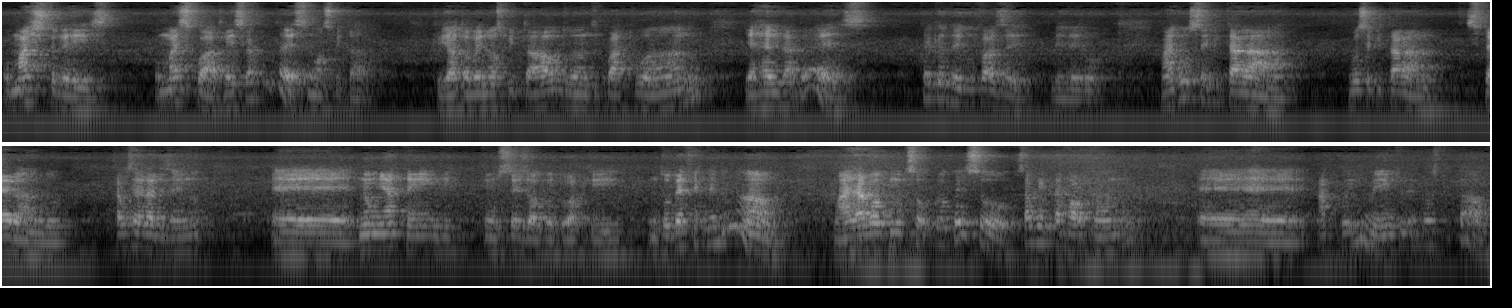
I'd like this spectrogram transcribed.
ou mais três, ou mais quatro. É isso que acontece no hospital. Eu já trabalhei no hospital durante quatro anos e a realidade é essa. O que é que eu devo fazer, beleza? Mas você que está você que está esperando, sabe o que você está dizendo? É, não me atende, tem seis horas que eu estou aqui. Não estou defendendo não. Mas agora como eu sou professor, sabe o que está faltando? É, acolhimento dentro do hospital.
